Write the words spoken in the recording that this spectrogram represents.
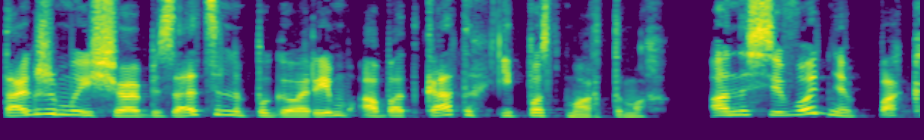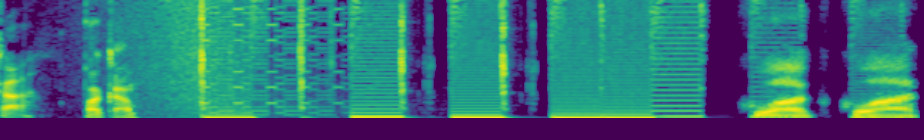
Также мы еще обязательно поговорим об откатах и постмартумах. А на сегодня пока. Пока. Quack.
